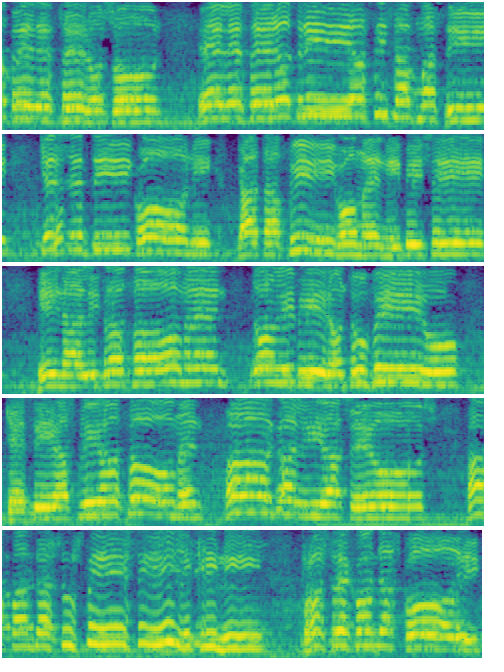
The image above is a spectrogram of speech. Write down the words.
απελευθέρωσον, ελευθεροτρία στη θαυμαστή και σεπτικόνη καταφύγομενη πιστή, είναι αλυτρωθόμεν των λυπήρων του βίου και θείας πληρωθόμεν αγαλίας Θεός. απάντας στους πίστη ειλικρινή προστρέχοντας κόρη,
